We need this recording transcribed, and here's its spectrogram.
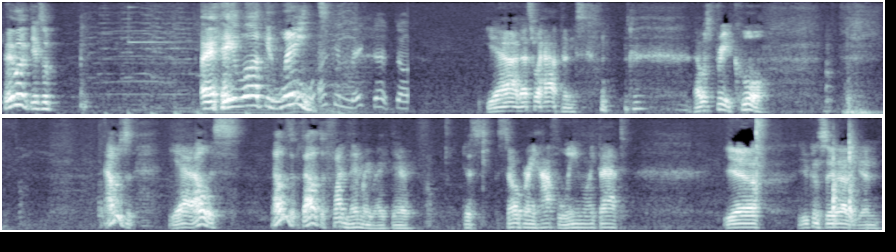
Hey look, there's a Hey, look, it Oh, winked. I can make that sound. Yeah, that's what happened. that was pretty cool. That was, yeah, that was, that was, a, that was a fun memory right there. Just celebrating Halloween like that. Yeah, you can say that again.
